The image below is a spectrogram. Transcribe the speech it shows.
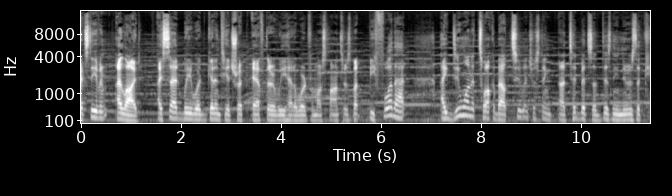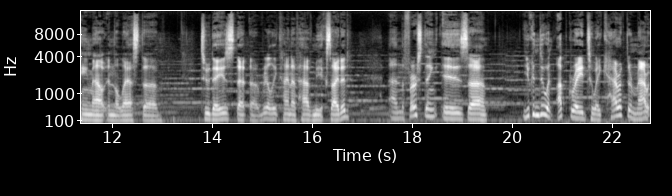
Right, Steven, I lied. I said we would get into your trip after we had a word from our sponsors, but before that, I do want to talk about two interesting uh, tidbits of Disney news that came out in the last uh, two days that uh, really kind of have me excited. And the first thing is uh, you can do an upgrade to a character ma-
